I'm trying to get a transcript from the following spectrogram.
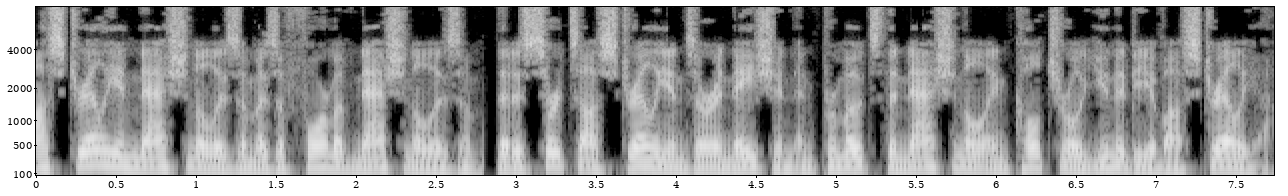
Australian nationalism is a form of nationalism, that asserts Australians are a nation and promotes the national and cultural unity of Australia.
